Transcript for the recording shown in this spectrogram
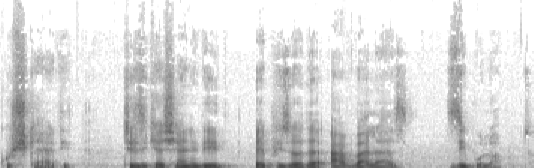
گوش کردید. چیزی که شنیدید اپیزود اول از زیبولا بود.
